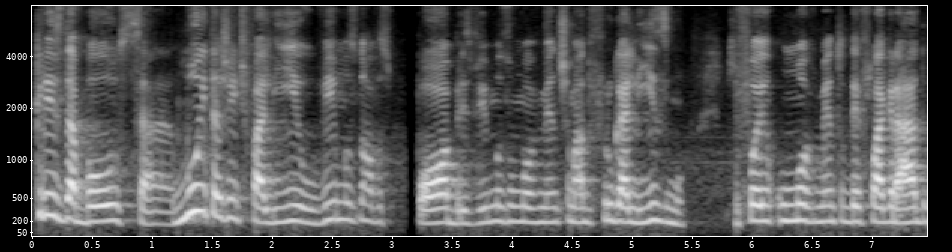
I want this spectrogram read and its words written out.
crise da bolsa, muita gente faliu, vimos novos pobres, vimos um movimento chamado frugalismo, que foi um movimento deflagrado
